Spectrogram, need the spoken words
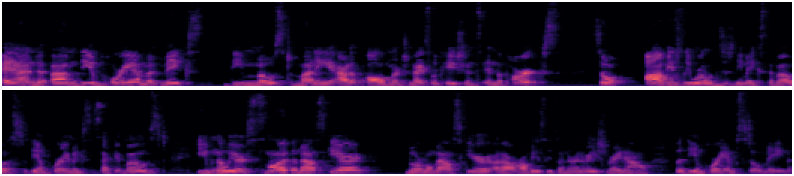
And um, the Emporium makes the most money out of all merchandise locations in the parks. So obviously, World of Disney makes the most. The Emporium makes the second most. Even though we are smaller than Mouse Gear, normal Mouse Gear, uh, obviously it's under renovation right now, but the Emporium still made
